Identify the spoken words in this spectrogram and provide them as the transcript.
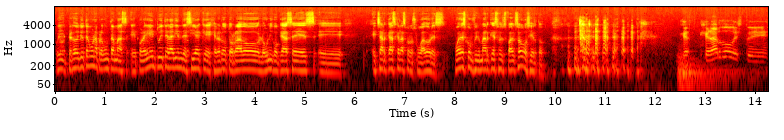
Oye, perdón, yo tengo una pregunta más. Eh, por ahí en Twitter alguien decía que Gerardo Torrado lo único que hace es eh, echar cáscaras con los jugadores. ¿Puedes confirmar que eso es falso o cierto? Gerardo, este,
